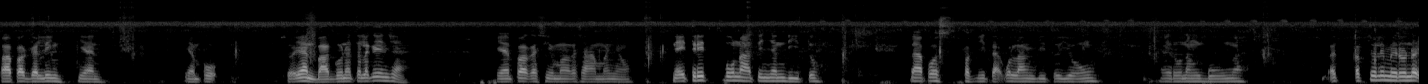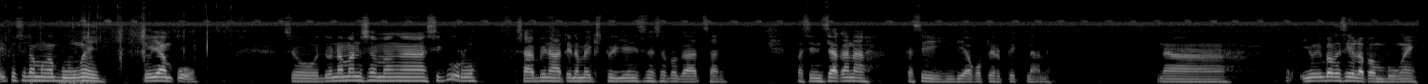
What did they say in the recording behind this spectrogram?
papagaling yan. Yan po. So yan bago na talaga yan siya. Yan pa kasi yung mga kasama nyo. Na-treat po natin yan dito. Tapos pakita ko lang dito yung mayroon ng bunga. At actually mayroon na ito sila mga bunga eh. So yan po. So doon naman sa mga siguro sabi natin na may experience na sa pag-aatsal. Pasensya ka na kasi hindi ako perfect na ano. Na yung iba kasi wala pang bunga eh.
